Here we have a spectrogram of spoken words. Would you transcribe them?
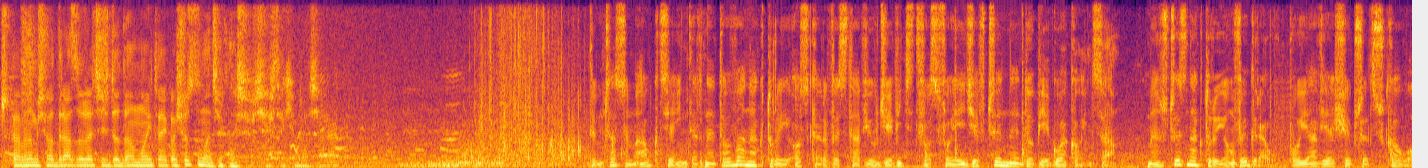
W szkole będę musiał od razu lecieć do domu i to jakoś usunąć jak najszybciej w takim razie. Tymczasem aukcja internetowa, na której Oskar wystawił dziewictwo swojej dziewczyny, dobiegła końca. Mężczyzna, który ją wygrał, pojawia się przed szkołą.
